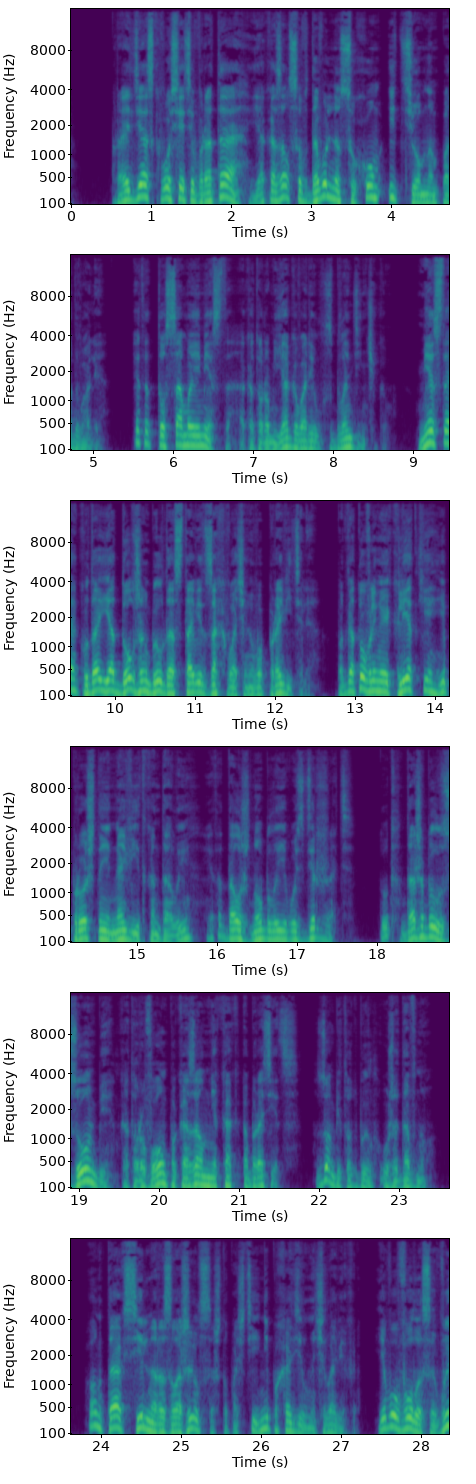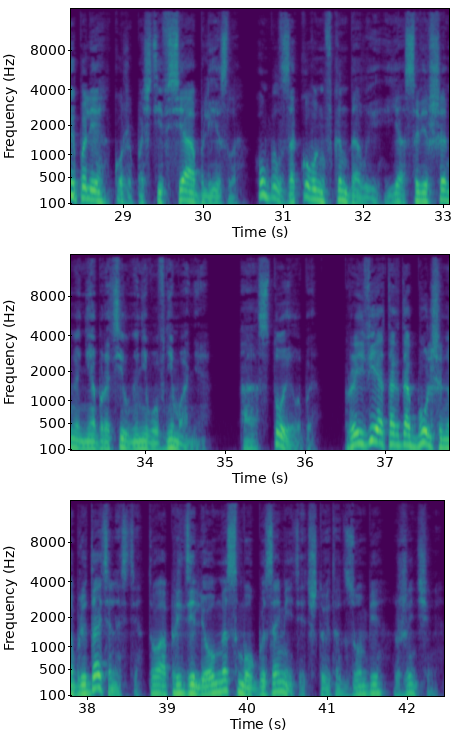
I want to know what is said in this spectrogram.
Пройдя сквозь эти врата, я оказался в довольно сухом и темном подвале. Это то самое место, о котором я говорил с блондинчиком. Место, куда я должен был доставить захваченного правителя. Подготовленные клетки и прочные на вид кандалы – это должно было его сдержать. Тут даже был зомби, которого он показал мне как образец. Зомби тут был уже давно. Он так сильно разложился, что почти не походил на человека. Его волосы выпали, кожа почти вся облезла. Он был закован в кандалы, и я совершенно не обратил на него внимания. А стоило бы. Прояви я тогда больше наблюдательности, то определенно смог бы заметить, что этот зомби – женщина.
